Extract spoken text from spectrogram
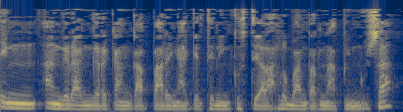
ing angger-angger kang kaparingake dening Gusti Allah lumantar Nabi Musa.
